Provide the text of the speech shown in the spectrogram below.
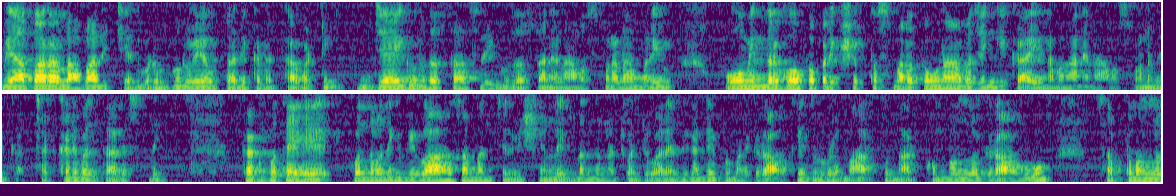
వ్యాపార లాభాలు ఇచ్చేది కూడా గురువే అవుతాడు ఇక్కడ. కాబట్టి జయ గురుదత్త శ్రీ గురుదత్త అనే నామస్మరణ మరియు ఓం ఇంద్రగోప పరిక్షిప్త స్మరతోనా భజంగికాయ నమ అనే నామస్మరణ మీకు చక్కటి ఫలితాలు ఇస్తుంది. కాకపోతే కొంతమందికి వివాహ సంబంధించిన విషయంలో ఇబ్బంది ఉన్నటువంటి వారు. ఎందుకంటే ఇప్పుడు మనకి రాహుకేతులు కూడా మారుతున్నారు. కుంభంలోకి రాహువు సప్తమంలో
